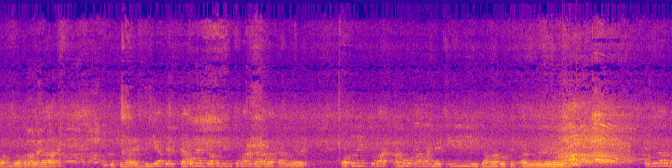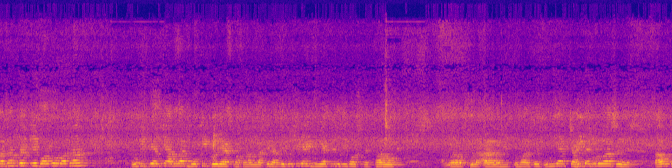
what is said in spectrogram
বন্ধ হবে না। কিন্তু তোমার এই নিয়াতের কারণে যতদিন তোমার জানালা থাকবে ততদিন তোমার আমল নামায় নেকি জমা হতে থাকবে। এগুলো আর বাজানদেরকে বলব, বাজান, তুমি দেলকে আল্লাহ করে একমাত্র আল্লাহকে রাজি খুশি এই নিয়াতে যদি বসতে পারো, আল্লাহ রব্বুল আলামিন তোমার যে দুনিয়ার চাহিদাগুলো আছে তাও তো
